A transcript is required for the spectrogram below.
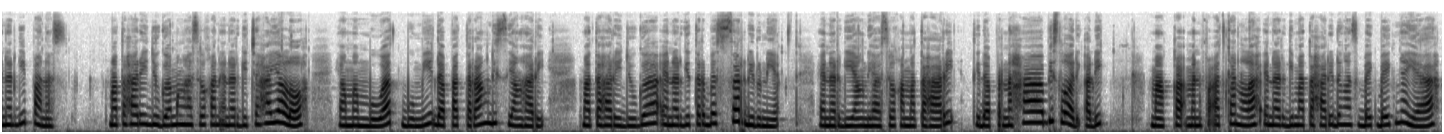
energi panas. Matahari juga menghasilkan energi cahaya loh, yang membuat bumi dapat terang di siang hari. Matahari juga energi terbesar di dunia. Energi yang dihasilkan matahari tidak pernah habis loh adik-adik. Maka manfaatkanlah energi matahari dengan sebaik-baiknya ya.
